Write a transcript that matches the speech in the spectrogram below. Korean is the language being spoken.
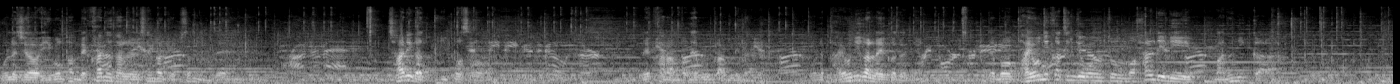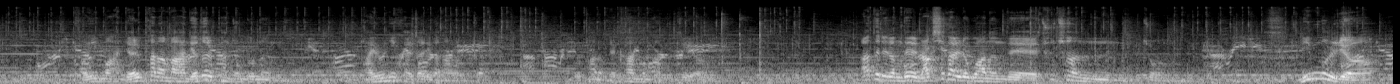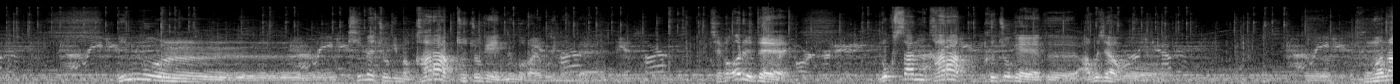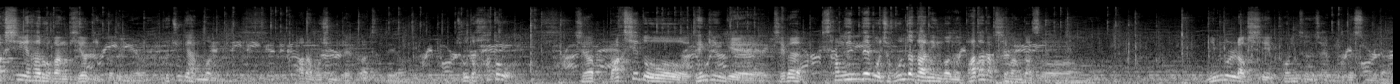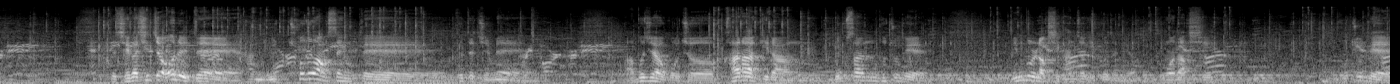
원래 제가 이번 판 메카니 살 생각이 없었는데 자리가 이뻐서 메카를 한번 해볼까 합니다. 원래 바이오닉 할라 했거든요. 근데 뭐 바이오닉 같은 경우는 또 뭐 할 일이 많으니까 거의 뭐 한 10판 아마 한 8판 정도는 바이오닉 할 자리가 나오니까 이 판은 메카 한번 가볼게요. 아들이랑 내일 낚시 가려고 하는데 추천 좀 민물요. 민물 김해 쪽이면 가락 저쪽에 있는 걸로 알고 있는데 제가 어릴 때 녹산 가락 그쪽에 그 아버지하고 그 붕어 낚시 하러 간 기억이 있거든요. 그쪽에 한번 알아보시면 될 것 같은데요. 저도 하도 제가 낚시도 댕긴 게 제가 성인 되고 저 혼자 다닌 거는 바다 낚시만 가서 민물 낚시 포인트는 잘 모르겠습니다. 제가 진짜 어릴 때 한 초등학생 때 그때쯤에 아버지하고 저 가락이랑 녹산 그쪽에 민물 낚시 간 적이 있거든요. 붕어 낚시. 그쪽에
